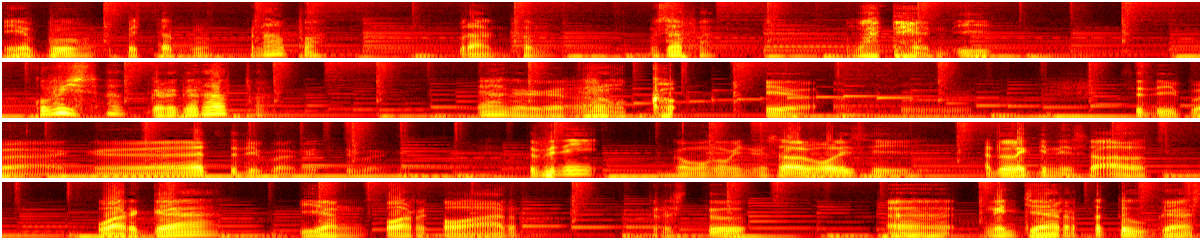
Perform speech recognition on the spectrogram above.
Iya bro dipecat bro kenapa? Berantem sama siapa sama TNI kok bisa? Gara-gara apa? Ya gara-gara rokok. Ya ampun. Sedih banget sedih banget sedih banget. Tapi nih ngomong-ngomongin soal polisi ada lagi nih soal warga yang keluar-keluar terus tuh eh, ngejar petugas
